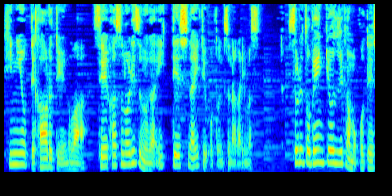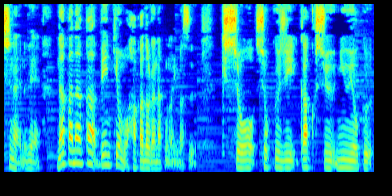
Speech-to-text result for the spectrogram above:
日によって変わるというのは、生活のリズムが一定しないということにつながります。すると勉強時間も固定しないので、なかなか勉強もはかどらなくなります。起床、食事、学習、入浴、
